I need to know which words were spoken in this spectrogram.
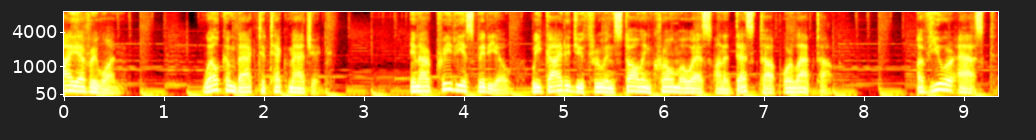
Hi everyone. Welcome back to Tech Magic. In our previous video, we guided you through installing Chrome OS on a desktop or laptop. A viewer asked,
